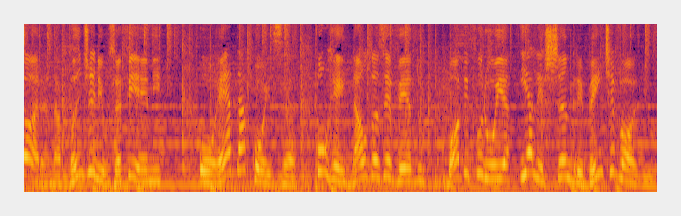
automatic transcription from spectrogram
Agora na Band News FM, o É da Coisa, com Reinaldo Azevedo, Bob Furuia e Alexandre Bentivolio.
